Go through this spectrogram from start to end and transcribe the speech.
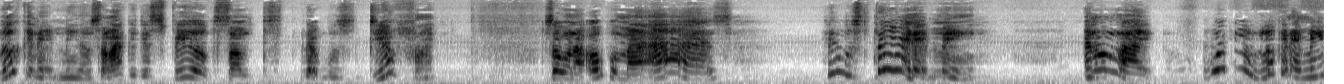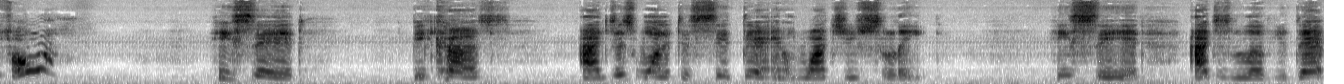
looking at me or something, I could just feel something that was different. So when I opened my eyes, he was staring at me. And I'm like, what are you looking at me for? He said, because I just wanted to sit there and watch you sleep. He said, I just love you that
